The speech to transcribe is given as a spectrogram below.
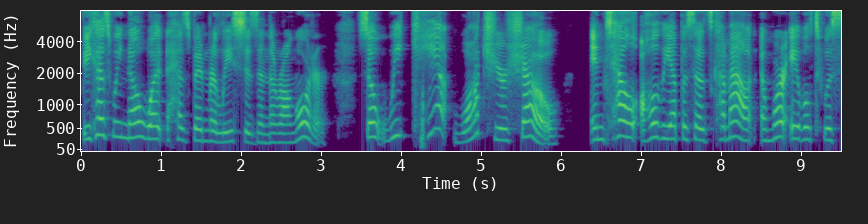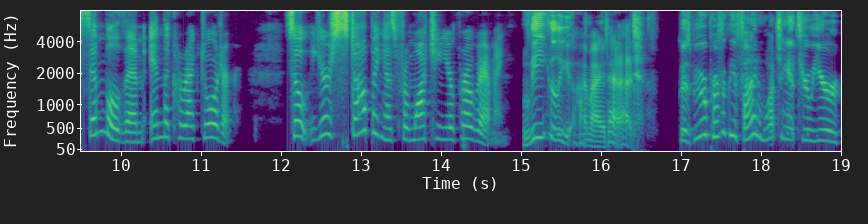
because we know what has been released is in the wrong order. So we can't watch your show until all the episodes come out and we're able to assemble them in the correct order. So you're stopping us from watching your programming. Legally, I might add. Because we were perfectly fine watching it through your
